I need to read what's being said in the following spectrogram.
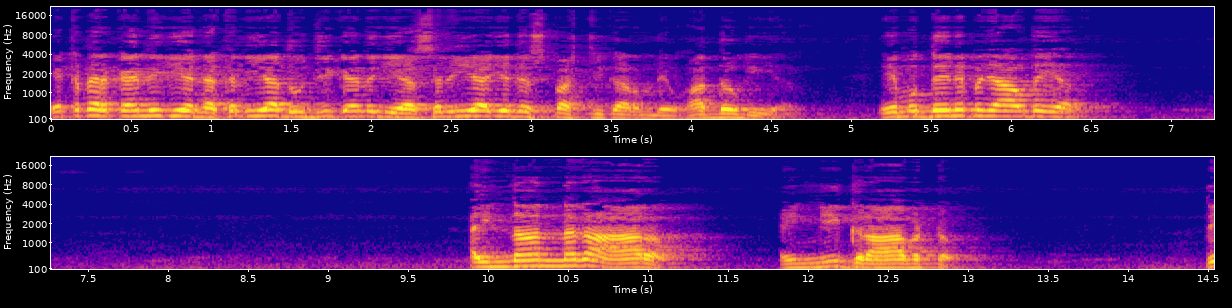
ਇੱਕ ਤਾਂ ਕਹਿੰਦੀ ਜੀ ਇਹ ਨਕਲੀ ਆ, ਦੂਜੀ ਕਹਿੰਦੀ ਜੀ ਅਸਲੀ ਆ, ਜੀ ਇਹਦੇ ਸਪਸ਼ਟੀਕਰਨ ਦਿਓ, ਹੱਦ ਹੋ ਗਈ ਯਾਰ ਇਹ ਮੁੱਦੇ ਨੇ ਪੰਜਾਬ ਦੇ ਯਾਰ। ਇੰਨਾ ਨਗਾਰ, ਇੰਨੀ ਗਰਾਵਟ ਤੇ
